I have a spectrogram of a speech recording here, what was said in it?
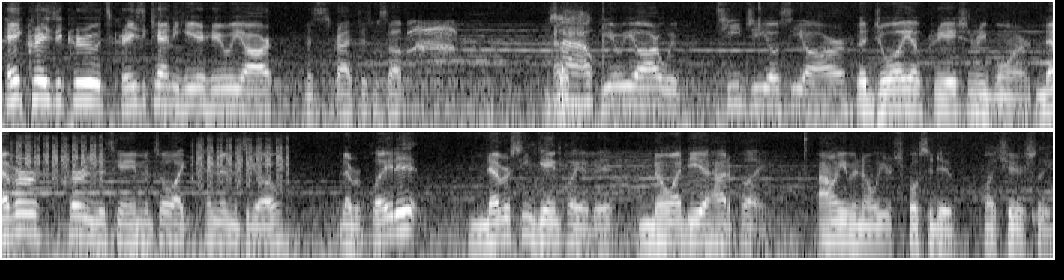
Hey, crazy crew. It's Crazy Kenny here. Here we are. Mr. Scratches, what's up? What's Hello. Up? Here we are with TGOCR, The Joy of Creation Reborn. Never heard of this game until like 10 minutes ago. Never played it. Never seen gameplay of it. No idea how to play. I don't even know what you're supposed to do. Like, seriously.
